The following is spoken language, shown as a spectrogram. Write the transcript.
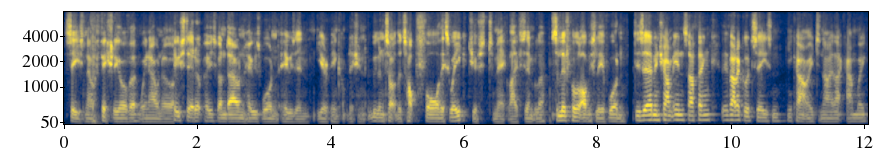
season now officially over. We now know who stayed up, who's gone down, who's won, who's in European competition. We're going to talk the top four this week, just to make life simpler. So Liverpool obviously have won, deserving champions. I think they've had a good season. You can't really deny that, can we?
